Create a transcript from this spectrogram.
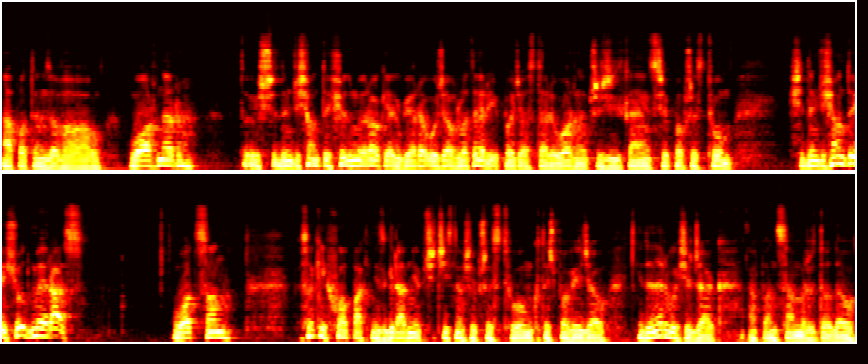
a potem zawołał Warner. To już 77 rok, jak biorę udział w loterii, powiedział stary Warner, przyciskając się poprzez tłum. 77 raz! Watson. Wysoki chłopak niezgrabnie przycisnął się przez tłum. Ktoś powiedział, nie denerwuj się Jack, a pan Summers dodał,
